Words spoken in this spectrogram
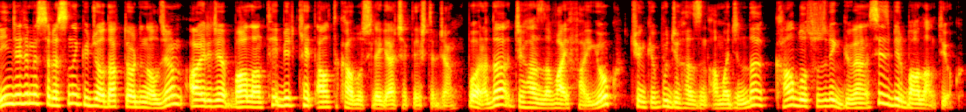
İnceleme sırasında gücü adaptörden alacağım. Ayrıca bağlantıyı bir Cat 6 kablosuyla gerçekleştireceğim. Bu arada cihazda Wi-Fi yok. Çünkü bu cihazın amacında kablosuz ve güvensiz bir bağlantı yok.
